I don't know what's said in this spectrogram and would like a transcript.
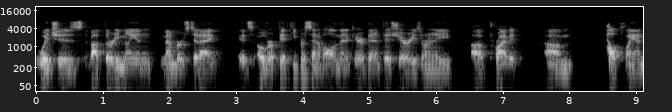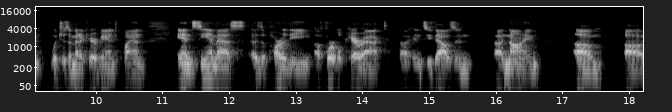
which is about 30 million members today, it's over 50% of all the Medicare beneficiaries are in a uh, private um, health plan, which is a Medicare Advantage plan. And CMS, as a part of the Affordable Care Act uh, in 2009, um, uh,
